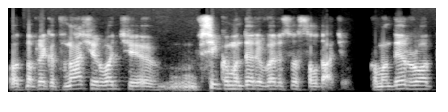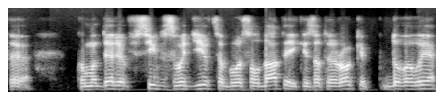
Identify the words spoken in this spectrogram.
От, наприклад, в нашій роті всі командири виросли солдатів. Командир роти, командири всіх взводів це були солдати, які за три роки довели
